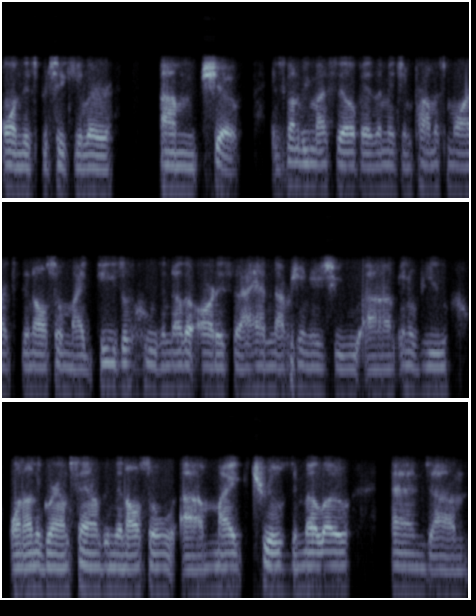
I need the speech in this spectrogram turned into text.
on this particular um, show. It's going to be myself, as I mentioned, Promise Marks, then also Mike Diesel, who's another artist that I had an opportunity to um, interview on Underground Soundz, and then also um, Mike Trills DeMello and um,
